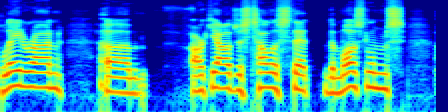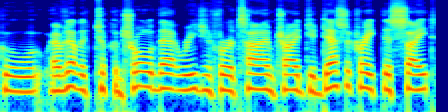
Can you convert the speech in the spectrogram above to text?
Later on, um, archaeologists tell us that the Muslims, who evidently took control of that region for a time, tried to desecrate this site.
